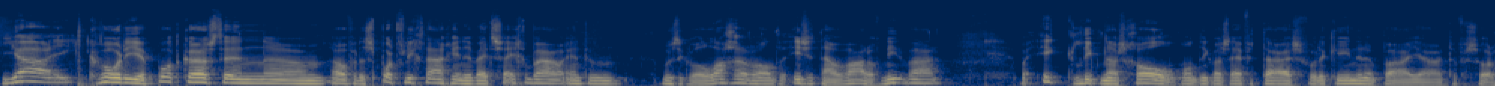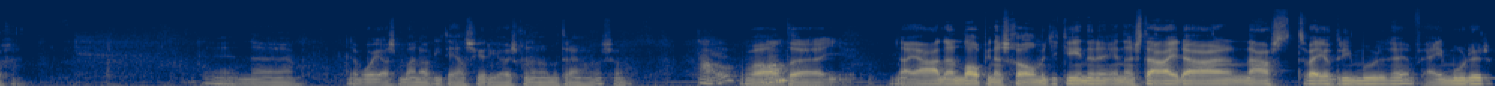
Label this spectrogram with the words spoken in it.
Ja, ik hoorde je podcast en, ehm, over de sportvliegtuigen in het WTC-gebouw. En toen moest ik wel lachen, want is het nou waar of niet waar? Maar ik liep naar school, want ik was even thuis voor de kinderen een paar jaar te verzorgen. En eh, dan word je als man ook niet heel serieus genomen trouwens. Zo. Want, eh, nou ja, dan loop je naar school met je kinderen en dan sta je daar naast twee of drie moeders, hè, of één moeder.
